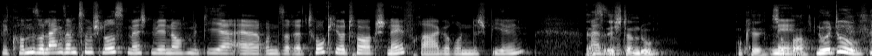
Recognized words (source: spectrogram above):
Wir kommen so langsam zum Schluss. Möchten wir noch mit dir äh, unsere Tokyo Talk Schnellfragerunde spielen? Erst also, ich, dann du? Okay, nee, super. Nur du.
